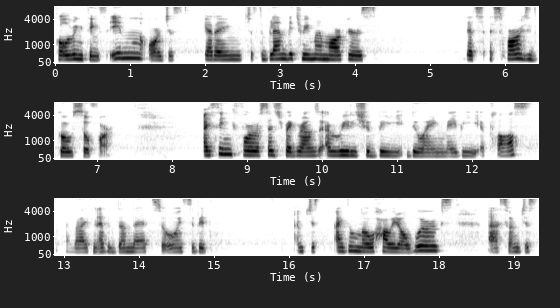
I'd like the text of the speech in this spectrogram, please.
coloring things in or just getting just a blend between my markers. That's as far as it goes so far. I think for such backgrounds I really should be doing maybe a class, but I've never done that, so it's a bit. I'm just I don't know how it all works, uh, so I'm just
